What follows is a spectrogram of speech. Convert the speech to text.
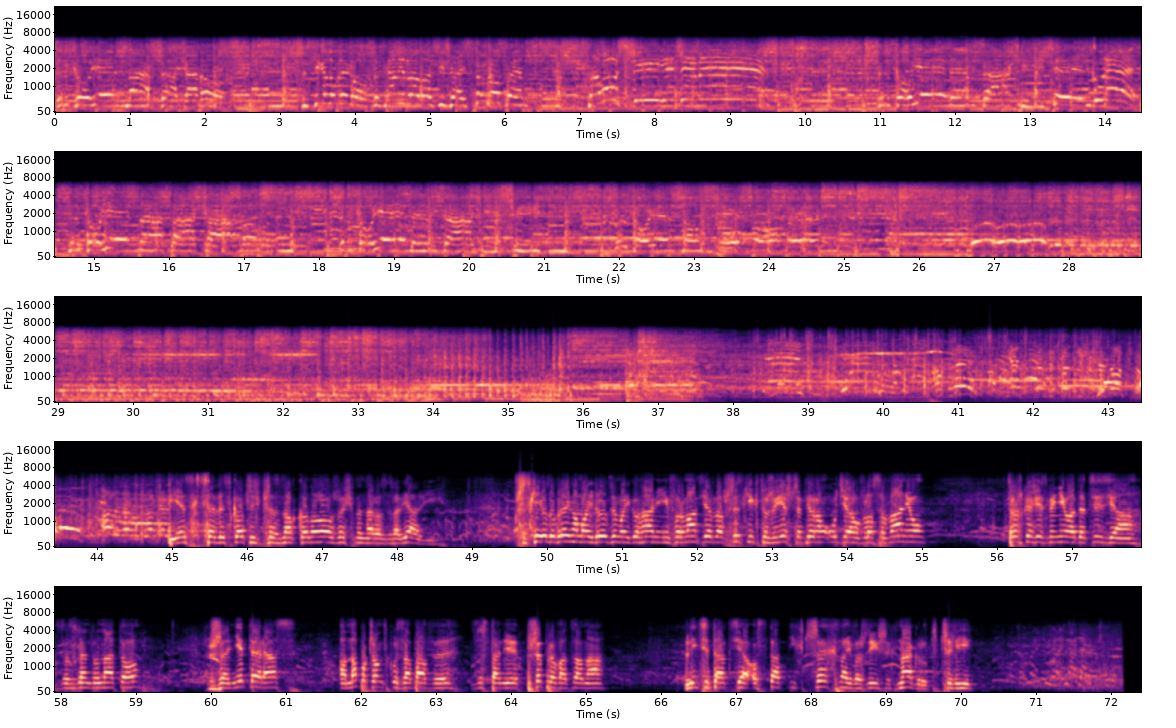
Tylko jedna taka noc. Wszystkiego dobrego, specjalnie dla was dzisiaj 100% Całości jedziemy! Tylko jeden taki dzień. Górę! Tylko jedna taka noc. Tylko jeden taki świt Pies chce wyskoczyć przez okno, no żeśmy narozrabiali. Wszystkiego dobrego moi drodzy, moi kochani. Informacja dla wszystkich, którzy jeszcze biorą udział w losowaniu. Troszkę się zmieniła decyzja ze względu na to, że nie teraz, a na początku zabawy zostanie przeprowadzona licytacja ostatnich trzech najważniejszych nagród, czyli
